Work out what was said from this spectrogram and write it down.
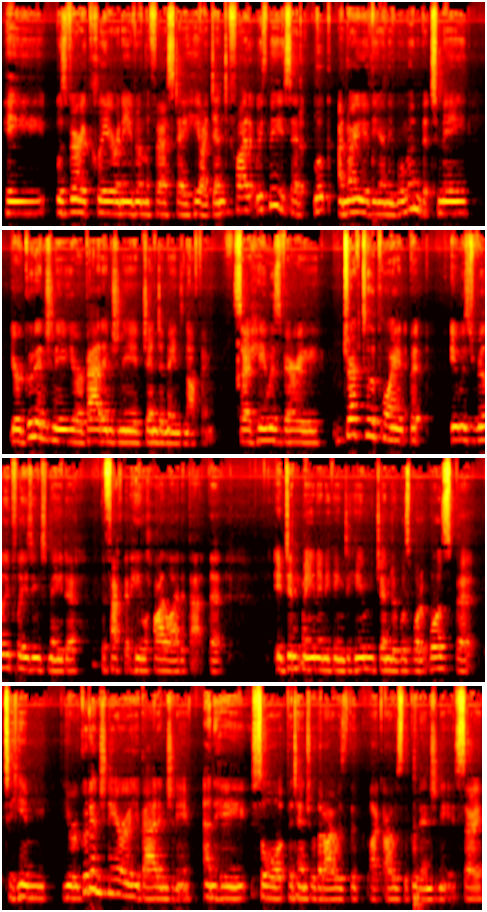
He was very clear, and even on the first day, he identified it with me. He said, Look, I know you're the only woman, but to me, you're a good engineer, you're a bad engineer, gender means nothing. So he was very direct to the point, but it was really pleasing to me to the fact that he highlighted that, that it didn't mean anything to him. Gender was what it was, but to him, you're a good engineer or you're a bad engineer. And he saw potential that I was the like I was the good engineer. So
